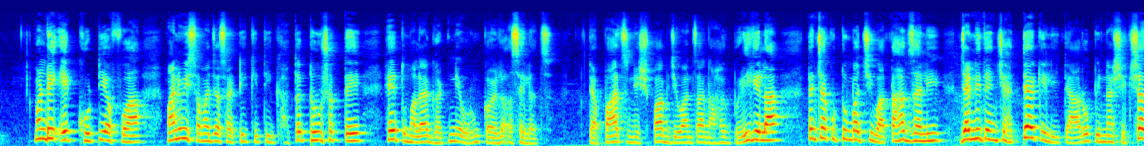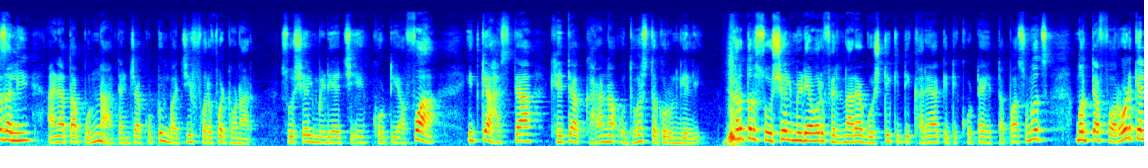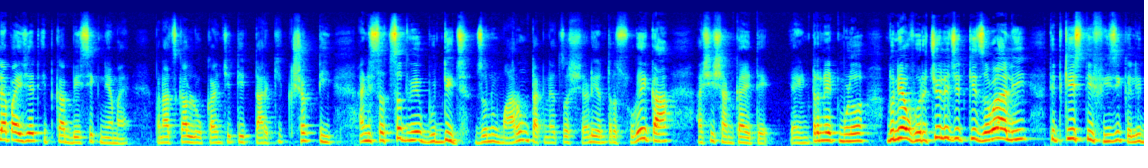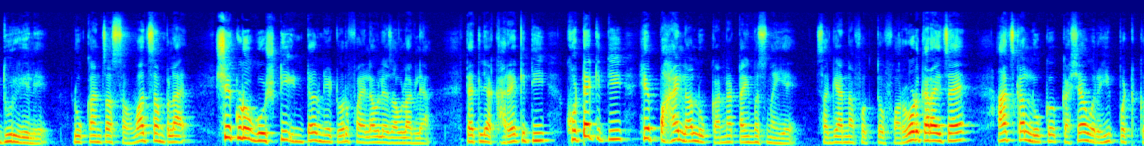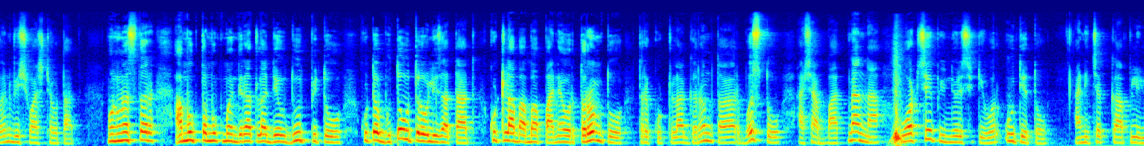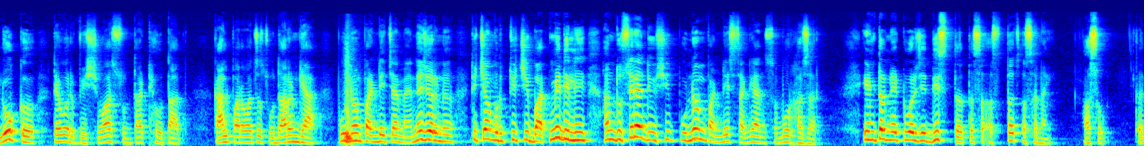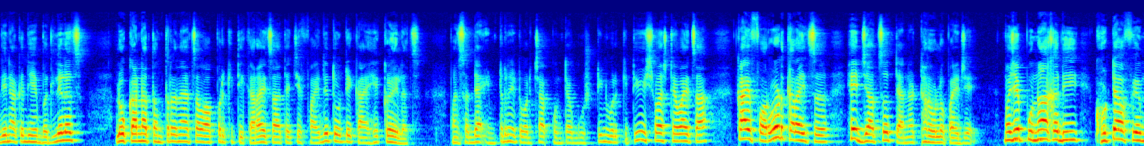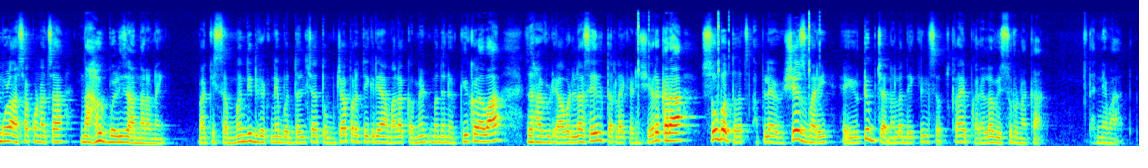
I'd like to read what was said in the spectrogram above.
म्हणजे एक खोटी अफवा मानवी समाजासाठी किती घातक ठरू शकते हे तुम्हाला या घटनेवरून कळलं असेलच. त्या पाच निष्पाप जीवांचा नाहक बळी गेला त्यांच्या कुटुंबाची वाताहत झाली ज्यांनी त्यांची हत्या केली त्या आरोपींना शिक्षा झाली आणि आता पुन्हा त्यांच्या कुटुंबाची फरफट होणार. सोशल मीडियाची एक खोटी अफवा इतक्या हसत्या खेत्या घरांना उद्ध्वस्त करून गेली. खरं तर सोशल मीडियावर फिरणाऱ्या गोष्टी किती खऱ्या किती खोट्या हे तपासूनच मग त्या फॉरवर्ड केल्या पाहिजेत इतका बेसिक नियम आहे. पण आजकाल लोकांची ती तार्किक शक्ती आणि सत्सद्वे बुद्धीच जणू मारून टाकण्याचं षडयंत्र सुरू आहे का? अशी शंका येते. या इंटरनेटमुळं दुनिया व्हर्च्युअली जितकी जवळ आली तितकीच ती फिजिकली दूर गेली आहे. लोकांचा संवाद संपलाय. शेकडो गोष्टी इंटरनेटवर फैलावल्या जाऊ लागल्या. त्यातल्या खऱ्या किती खोट्या किती हे पाहायला लोकांना टाईमच नाही आहे सगळ्यांना फक्त फॉरवर्ड करायचं आहे आजकाल लोक कशावरही पटकन विश्वास ठेवतात. म्हणूनच तर अमुक तमुक मंदिरातला देव दूध पितो कुठं भूतं उतरवली जातात कुठला बाबा पाण्यावर तरंगतो तर कुठला गरम तयार बसतो अशा बातम्यांना व्हॉट्सअप युनिव्हर्सिटीवर ऊत येतो. आणि चक्क आपली लोक त्यावर विश्वाससुद्धा ठेवतात. काल परवाचंच उदाहरण घ्या. पूनम पांडेच्या मॅनेजरनं तिच्या मृत्यूची बातमी दिली आणि दुसऱ्या दिवशी पूनम पांडे सगळ्यांसमोर हजर. इंटरनेटवर जे दिसतं तसं असतंच असं नाही. असो कधी ना कधी हे बदलेलंच. लोकांना तंत्रज्ञानाचा वापर किती करायचा त्याचे फायदे तोटे काय हे कळेलच. पण सध्या इंटरनेटवरच्या कोणत्या गोष्टींवर किती विश्वास ठेवायचा काय फॉरवर्ड करायचं हे ज्याचं त्यानं ठरवलं पाहिजे. म्हणजे पुन्हा कधी खोट्या अफवेमुळं असा कोणाचा नाहक बळी जाणार नाही. बाकी संबंधित घटनेबद्दलच्या तुमच्या प्रतिक्रिया आम्हाला कमेंटमध्ये नक्की कळवा. जर हा व्हिडिओ आवडला असेल तर लाईक आणि शेअर करा. सोबतच आपल्या विशेष भारी या यूट्यूब चॅनलला देखील सबस्क्राईब करायला विसरू नका. धन्यवाद.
